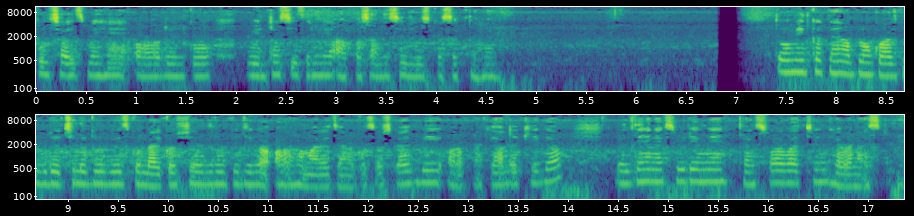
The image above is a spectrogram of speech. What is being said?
फुल साइज़ में हैं और इनको विंटर सीज़न में आप आसानी से यूज़ कर सकते हैं। तो उम्मीद करते हैं आप लोगों को आज की वीडियो अच्छी लगी होगी। इसको लाइक और शेयर ज़रूर कीजिएगा और हमारे चैनल को सब्सक्राइब भी और अपना ख्याल रखिएगा। मिलते हैं नेक्स्ट वीडियो में। Thanks for watching have a nice day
